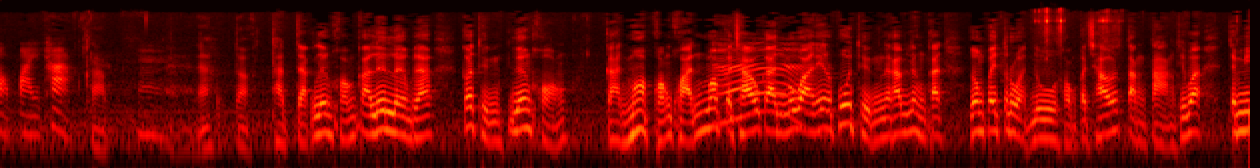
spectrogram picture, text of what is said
ต่อไปค่ะ ครับอ่า นะต่อถัดจากเรื่องของการลื่นเริงไปแล้ว ก็ถึงเรื่องของการมอบของขวัญมอบกระเช้ากันอ่าเมื่อวานนี้เราพูดถึงนะครับเรื่องของการลงไปตรวจดูของกระเช้าต่างๆ ที่ว่าจะมี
